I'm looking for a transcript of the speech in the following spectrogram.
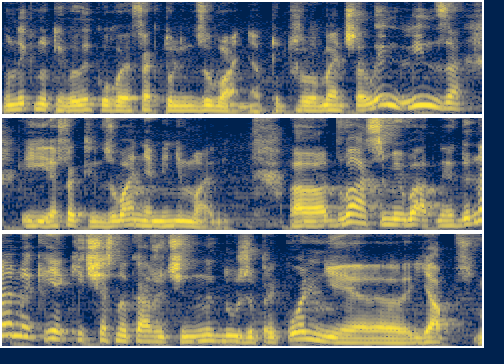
уникнути великого ефекту лінзування. Тут менша лінза і ефект лінзування мінімальний. Два 7 ватних динамики, які, чесно кажучи, не дуже прикольні. Е, Я б е,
